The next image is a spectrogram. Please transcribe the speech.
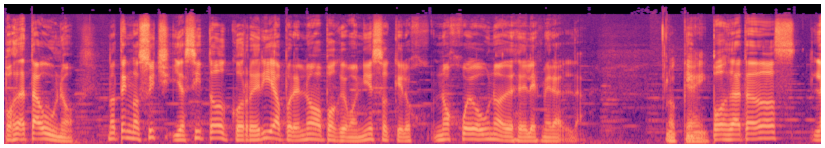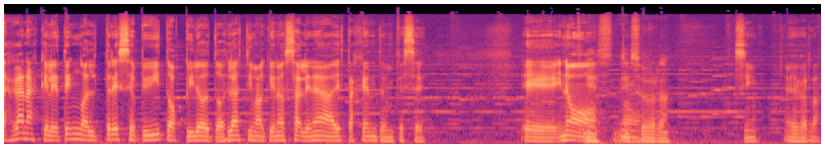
Postdata 1. No tengo Switch y así todo correría por el nuevo Pokémon. Y eso que lo- no juego uno desde el Esmeralda. Ok. Y postdata 2. Las ganas que le tengo al 13 pibitos pilotos. Lástima que no sale nada de esta gente en PC. Eh, no, Es- no. Eso es verdad. Sí, es verdad.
